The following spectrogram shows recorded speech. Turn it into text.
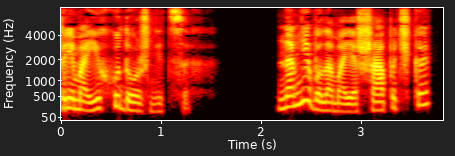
при моих художницах. На мне была моя шапочка —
